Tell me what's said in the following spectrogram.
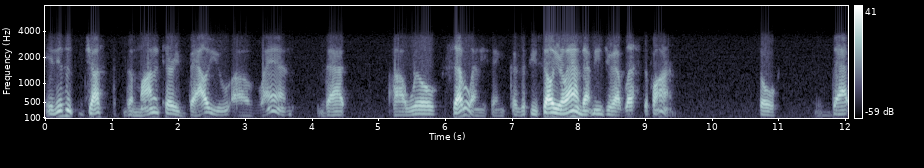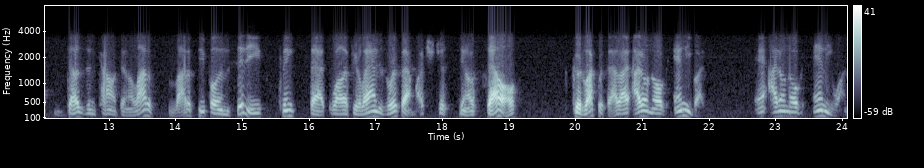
it isn't just the monetary value of land that uh, will settle anything. Because if you sell your land, that means you have less to farm. So that doesn't count. And a lot of a lot of people in the city think that well, if your land is worth that much, just you know sell. Good luck with that. I, I don't know of anybody. Eh, I don't know of anyone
